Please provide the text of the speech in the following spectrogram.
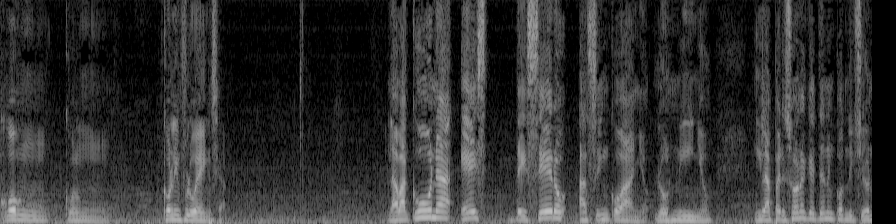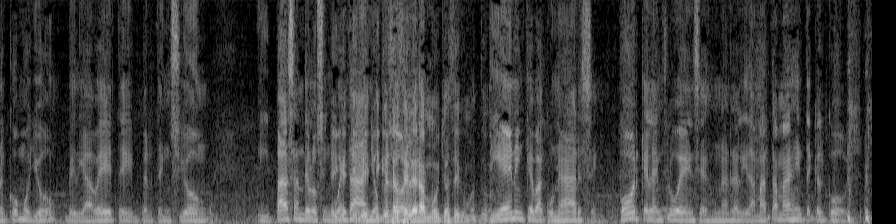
con, con, con la influenza. La vacuna es de 0 a 5 años, los niños. Y las personas que tienen condiciones como yo, de diabetes, hipertensión, y pasan de los Y que, 50 y que- años, y que se perdóname, acelera mucho, así como tú. tienen que vacunarse, porque la influenza es una realidad, mata más gente que el COVID.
